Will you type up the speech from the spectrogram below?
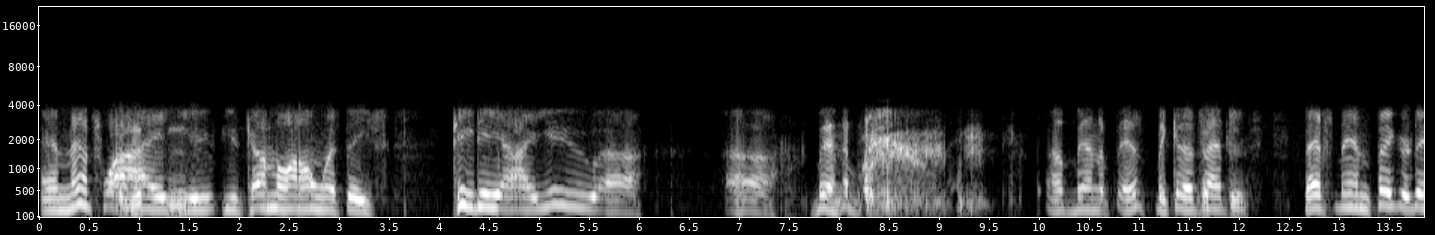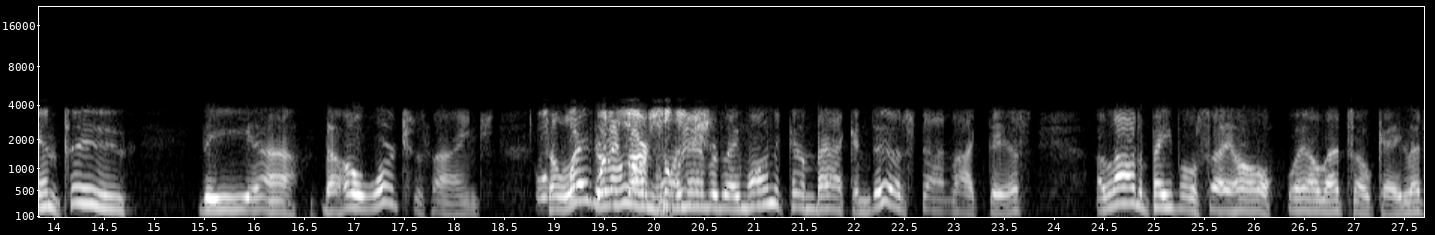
and that's why is- you you come along with these TDIU uh, uh, benefits, uh, benefits because That's that's that's been figured into the uh the whole works of things. Well, so what- later what our on, whenever they want to come back and do a stunt like this, a lot of people say, "Oh, well, that's okay. Let's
